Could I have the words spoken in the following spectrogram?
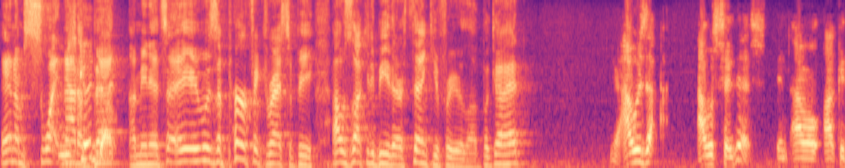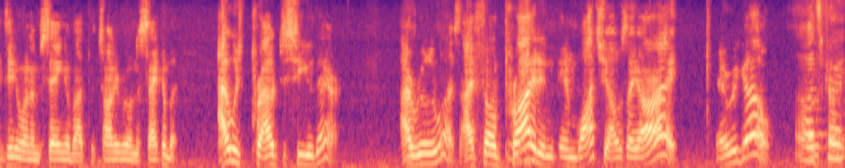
And I'm sweating out a good, bet. I mean, it's it was a perfect recipe. I was lucky to be there. Thank you for your love. But go ahead. Yeah, I was. I will say this, and I will. I'll continue what I'm saying about the Tawny rule in a second. But I was proud to see you there. I really was. I felt pride in, in watching. I was like, all right, there we go. Oh, that's very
